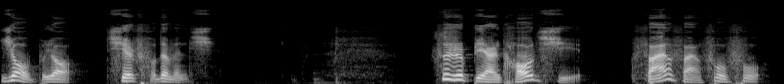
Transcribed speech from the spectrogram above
要不要切除的问题。四是扁桃体反反复复、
